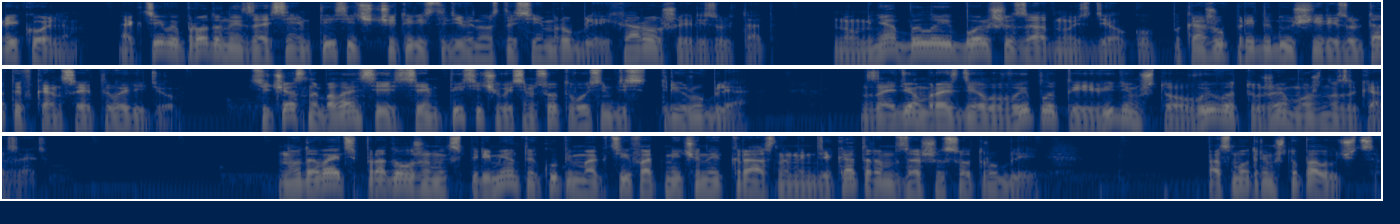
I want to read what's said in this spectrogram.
Прикольно. Активы проданы за 7497 рублей. Хороший результат. Но у меня было и больше за одну сделку. Покажу предыдущие результаты в конце этого видео. Сейчас на балансе 7883 рубля. Зайдем в раздел «Выплаты» и видим, что вывод уже можно заказать. Но давайте продолжим эксперимент и купим актив, отмеченный красным индикатором, за 600 рублей. Посмотрим, что получится.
